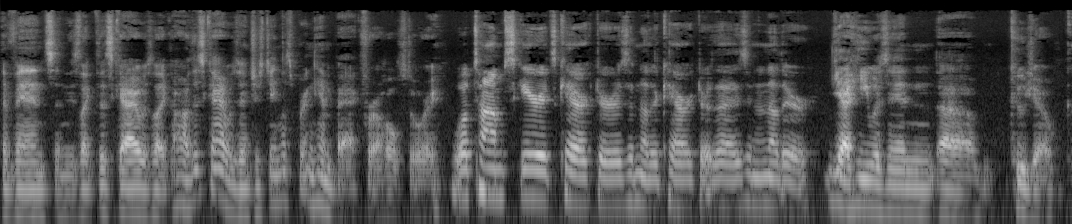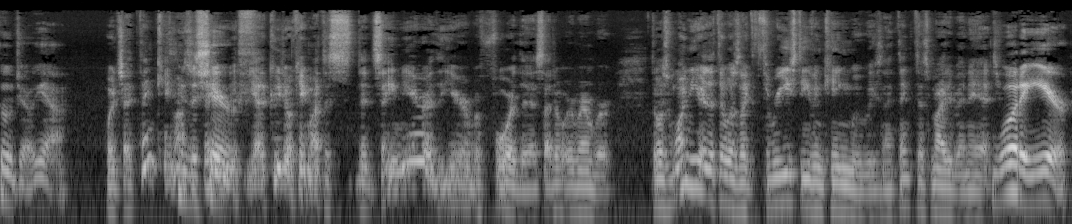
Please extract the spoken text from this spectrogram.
events, and he's like, this guy was like, oh, this guy was interesting. Let's bring him back for a whole story. well tom skerritt's character is another character that is in another Yeah, he was in uh, Cujo, cujo yeah which I think came out He's the a same, sheriff. Yeah, Cujo came out this, the same year or the year before this. I don't remember. There was one year that there was like three Stephen King movies, and I think this might have been it. What a year.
